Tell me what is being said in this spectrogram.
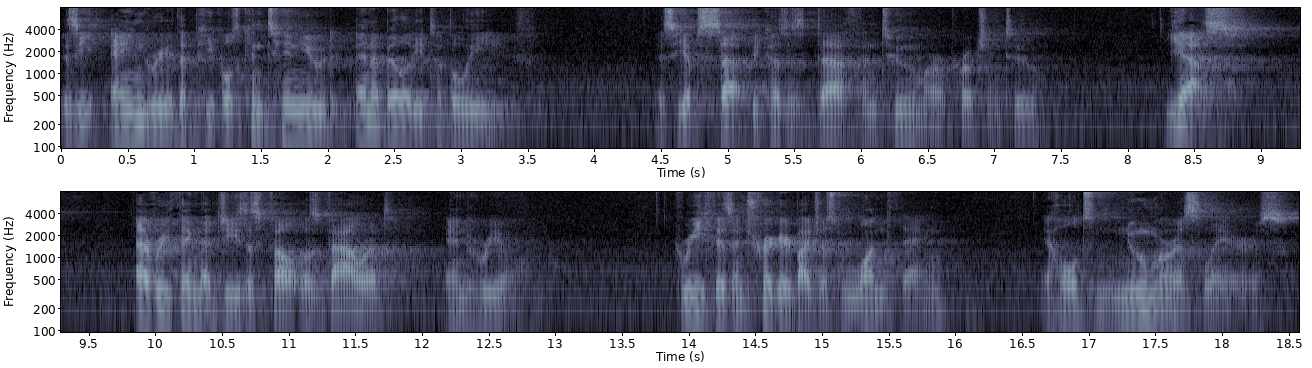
Is he angry at the people's continued inability to believe? Is he upset because his death and tomb are approaching too? Yes, everything that Jesus felt was valid and real. Grief isn't triggered by just one thing, it holds numerous layers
